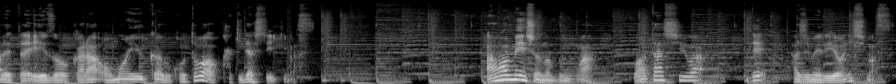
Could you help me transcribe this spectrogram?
れた映像から思い浮かぶ言葉を書き出していきます。アファメーションの文は私はで始めるようにします。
